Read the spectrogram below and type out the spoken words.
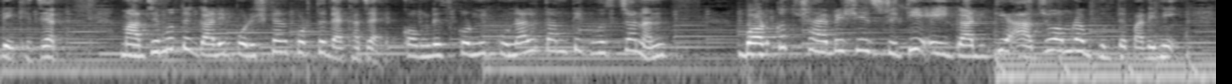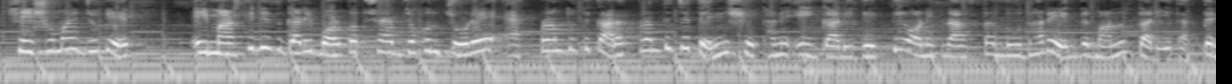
দেখে যান। মাঝে মধ্যে গাড়ি পরিষ্কার করতে দেখা যায়। কংগ্রেস কর্মী কুণাল কান্তি ঘোষ জানান, বরকত সাহেবের সেই স্মৃতি এই গাড়িটি আজও আমরা ভুলতে পারিনি। সেই সময় যুগে এই মার্সিডিজ গাড়ি বরকত সাহেব যখন চড়ে এক প্রান্ত থেকে আরেক প্রান্তে যেতেন সেখানে এই গাড়ি দেখতে অনেক রাস্তার দুধারে মানুষ দাঁড়িয়ে থাকতেন।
